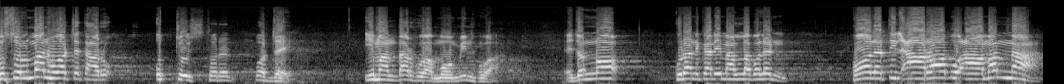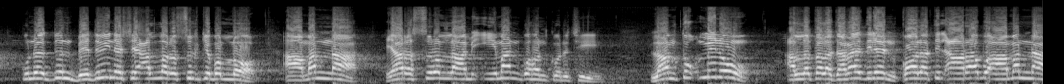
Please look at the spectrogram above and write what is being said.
মুসলমান হওয়ার চাইতে আরও উচ্চ স্তরের পর্যায়ে। ইমানদার হওয়া মমিন হওয়া। এজন্য কোরআন কারিম আল্লাহ বলেন কলাতিল আরাবু আমান্না। কোন একজন বেদুইন এসে আল্লাহ রসুলকে বলল আমান্না ইয়া রসুল্লাহ আমি ইমান গ্রহণ করেছি। লাম তুমিনু আল্লাহ তালা জানাই দিলেন, কলাতিল আরাবু আমান্না,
